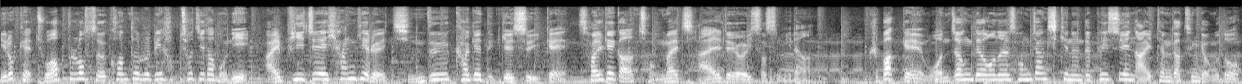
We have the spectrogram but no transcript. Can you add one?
이렇게 조합 플러스 컨트롤이 합쳐지다 보니 RPG의 향기를 진득하게 느낄 수 있게 설계가 정말 잘 되어 있었습니다 그 밖에 원정대원을 성장시키는데 필수인 아이템 같은 경우도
